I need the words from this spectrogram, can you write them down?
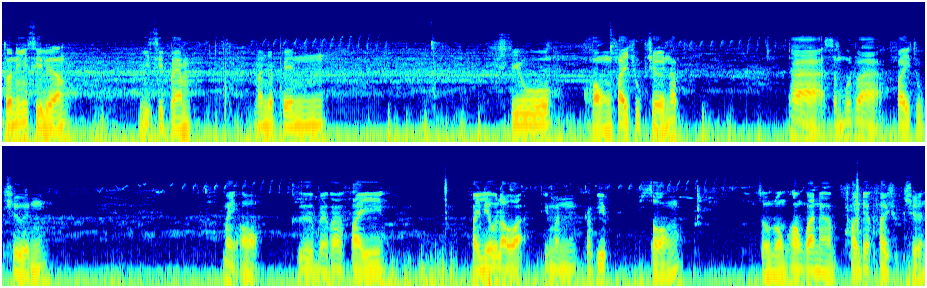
ตัวนี้สีเหลือง 20 แอมมันจะเป็นฟิวของไฟฉุกเฉินครับ ถ้าสมมุติว่าไฟฉุกเฉิน ไม่ออกคือแบบว่าไฟ เลี้ยวเราอะที่มันกระพริบสองสองดวงพร้อมกันนะครับเขาเรียกไฟฉุกเฉิน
